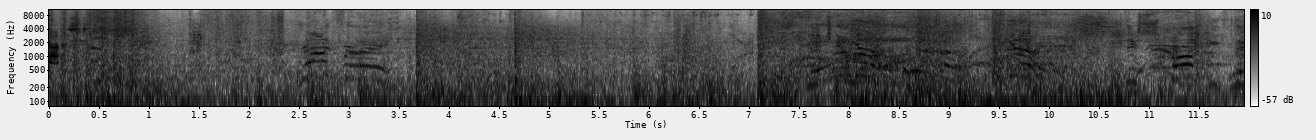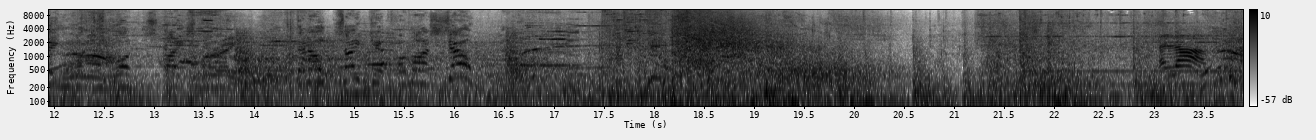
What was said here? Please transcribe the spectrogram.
Canister. Run for it! This sparky thing what you want, Space Marine? Then I'll take it for myself! Alarm.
